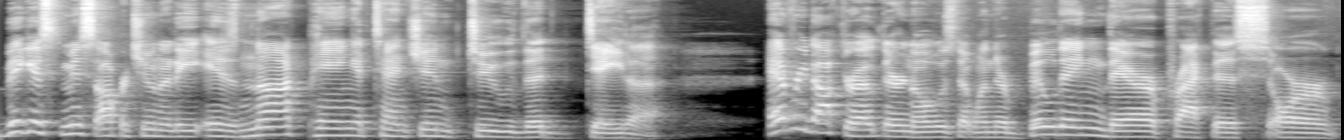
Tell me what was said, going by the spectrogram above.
biggest missed opportunity is not paying attention to the data. Every doctor out there knows that when they're building their practice or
